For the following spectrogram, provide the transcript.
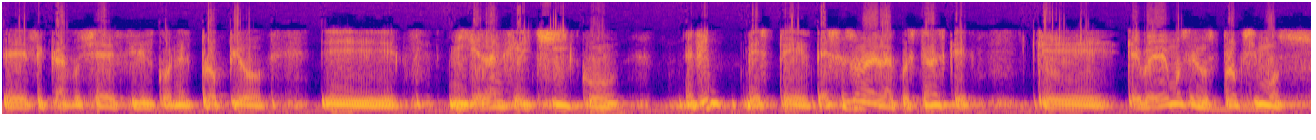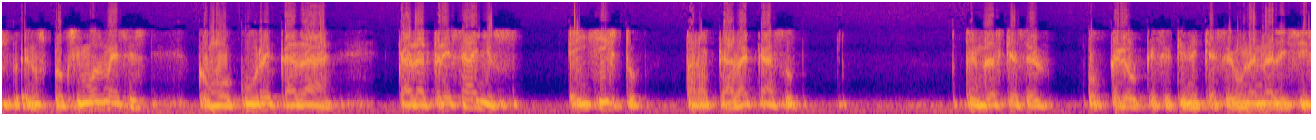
eh, Ricardo Sheffield, con el propio eh, Miguel Ángel Chico, en fin, este, esa es una de las cuestiones que, que, que, veremos en los próximos, en los próximos meses, como ocurre cada, cada tres años. E insisto, para cada caso tendrás que hacer, o creo que se tiene que hacer un análisis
